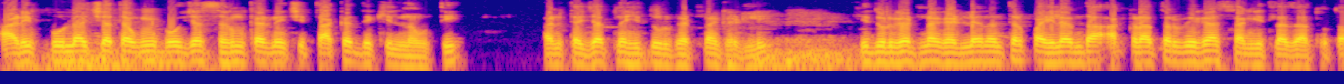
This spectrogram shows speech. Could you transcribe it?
आणि पुलाच्या त्यामुळे बोजा सहन करण्याची ताकद देखील नव्हती. आणि त्याच्यातनं ही दुर्घटना घडली. ही दुर्घटना घडल्यानंतर पहिल्यांदा आकडा तर वेगळाच सांगितला जात होता.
